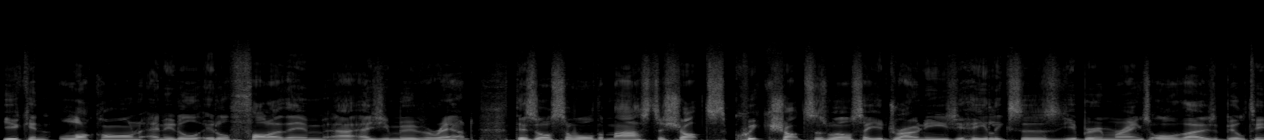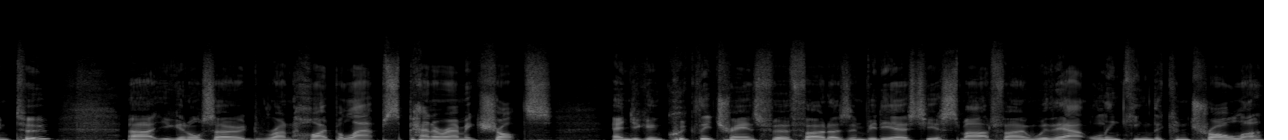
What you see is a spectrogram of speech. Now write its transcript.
you can lock on and it'll it'll follow them uh, as you move around. There's also all the master shots, quick shots as well. So your dronies, your helixes, your boomerangs, all those are built in too. Uh, you can also run hyperlapse, panoramic shots and you can quickly transfer photos and videos to your smartphone without linking the controller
